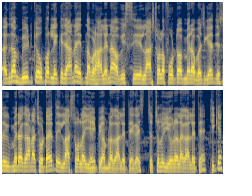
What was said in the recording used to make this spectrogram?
एकदम बीट के ऊपर लेके जाना है, इतना बढ़ा लेना। अब इस लास्ट वाला फ़ोटो अब मेरा बच गया। जैसे मेरा गाना छोटा है तो लास्ट वाला यहीं पे हम लगा लेते हैं गाइस तो चलो ये वाला लगा लेते हैं, ठीक है?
